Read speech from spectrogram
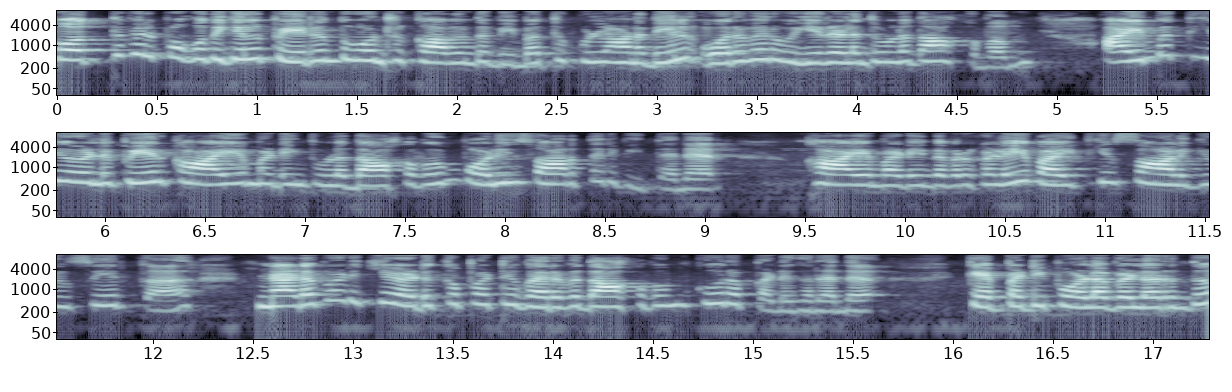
பொத்துவில் பகுதியில் பேருந்து ஒன்று கவிழ்ந்து விபத்துக்குள்ளானதில் ஒருவர் உயிரிழந்துள்ளதாகவும் ஐம்பத்தி ஏழு பேர் காயமடைந்துள்ளதாகவும் போலீசார் தெரிவித்தனர். காயமடைந்தவர்களை வைத்தியசாலையில் சேர்க்க நடவடிக்கை எடுக்கப்பட்டு வருவதாகவும் கூறப்படுகிறது. கெப்பட்டி போலவிலிருந்து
